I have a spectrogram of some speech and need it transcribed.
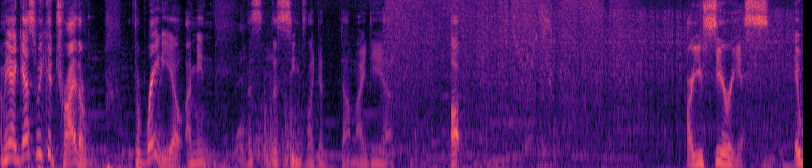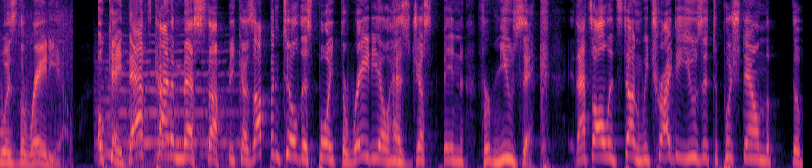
I mean, I guess we could try the the radio. I mean, this this seems like a dumb idea. Oh. Are you serious? It was the radio. Okay, that's kind of messed up because up until this point, the radio has just been for music. That's all it's done. We tried to use it to push down the, the,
